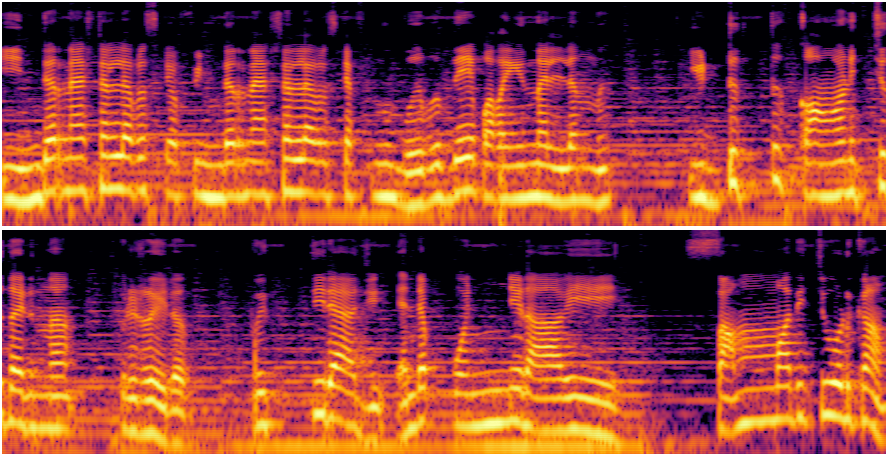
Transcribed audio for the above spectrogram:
ഈ international level stuff international level stuff എന്ന് വെറുതെ പറയുന്നല്ലെന്ന് എടുത്ത് കാണിച്ചു തരുന്ന ഒരു ട്രെയിലർ പൃഥ്വിരാജ് എന്റെ പൊന്നിടാവേ സമ്മതിച്ചു കൊടുക്കണം.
